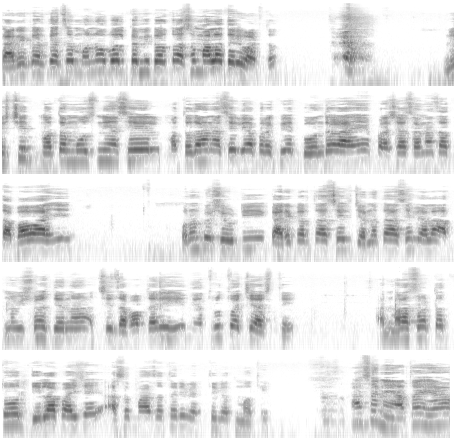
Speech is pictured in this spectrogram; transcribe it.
कार्यकर्त्याचं मनोबल कमी करतो असं मला तरी वाटतं. निश्चित मतमोजणी असेल मतदान असेल या प्रक्रियेत गोंधळ आहे प्रशासनाचा दबाव आहे. परंतु शेवटी कार्यकर्ता असेल जनता असेल याला आत्मविश्वास देण्याची जबाबदारी ही नेतृत्वाची असते. आणि मला असं वाटतं तो दिला पाहिजे असं माझं तरी व्यक्तिगत मत आहे. असं नाही. आता ह्या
